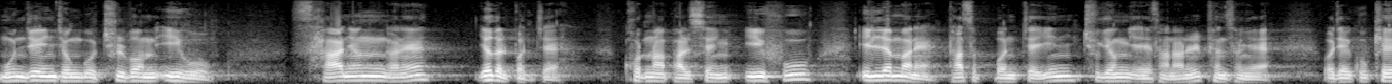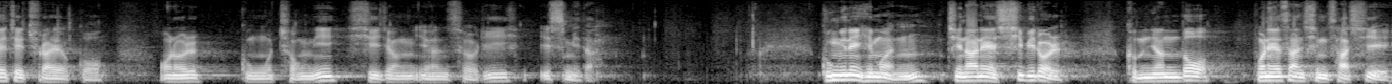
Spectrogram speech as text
문재인 정부 출범 이후 4년간의 여덟 번째 코로나 발생 이후 1년 만에 다섯 번째인 추경 예산안을 편성해 어제 국회에 제출하였고 오늘 국무총리 시정연설이 있습니다. 국민의힘은 지난해 11월 금년도 본예산 심사 시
